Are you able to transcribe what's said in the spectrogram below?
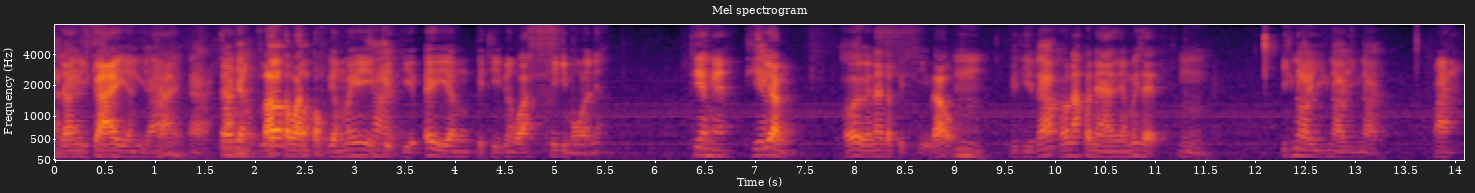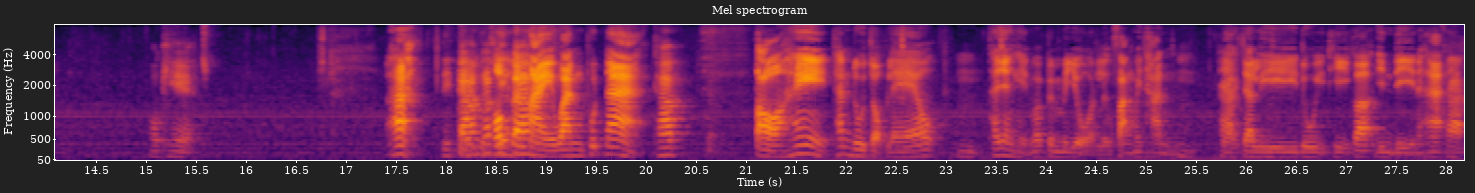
คะแนยังนอีกไกลยังอีกไกลอ่าก็ก็ยัยังงรัฐตะวันตกยังไม่ใช่ปิดหีบเอ้ยยังปิดหีบยังวะนี่กี่โมงแล้วเนี่ยเที่ยงไง เที่ยเที่ยงงเฮ้ยก็น่าจะปิดหีบแล้วอืมมีทีมแล้วเขานับคะแนนยังไม่เสร็จ อืมอีกหน่อยอีกหน่อยอีกหน่อย ไป โอเค อะติดตามครับพบกันติดตาใหม่วันพุธหน้า ครับต่อให้ท่านดูจบแล้ว อืมถ้ายังเห็นว่าเป็นประโยชน์หรือฟังไม่ทัน อืม อยากจะรีดูอีกทีก็ยินดีนะฮะ ครับ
